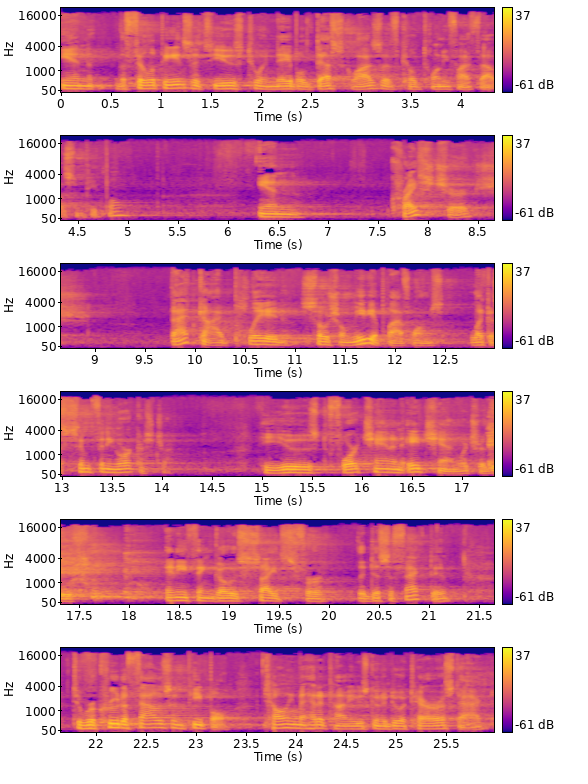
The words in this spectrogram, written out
In the Philippines, it's used to enable death squads that have killed 25,000 people. In Christchurch, that guy played social media platforms like a symphony orchestra. He used 4chan and 8chan, which are these anything goes sites for the disaffected, to recruit a thousand people, telling him ahead of time he was going to do a terrorist act.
